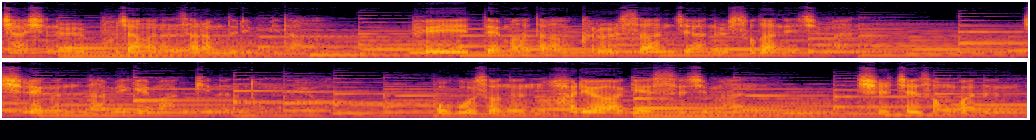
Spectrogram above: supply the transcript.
자신을 포장하는 사람들입니다. 회의 때마다 그럴싸한 제안을 쏟아내지만 실행은 남에게 맡기는 동료. 보고서는 화려하게 쓰지만 실제 성과는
